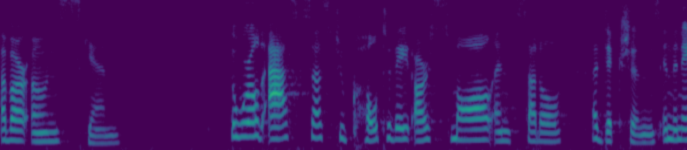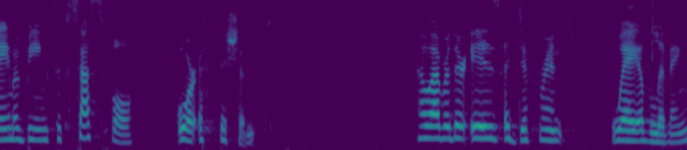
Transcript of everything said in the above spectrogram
of our own skin. The world asks us to cultivate our small and subtle addictions in the name of being successful or efficient. However, there is a different way of living.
